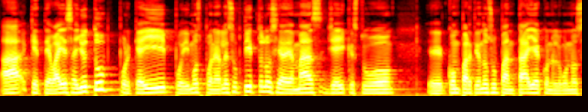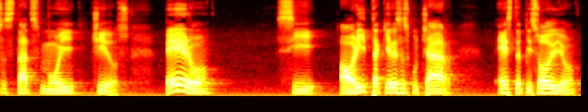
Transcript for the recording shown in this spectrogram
a que te vayas a YouTube porque ahí pudimos ponerle subtítulos y además Jake estuvo eh, compartiendo su pantalla con algunos stats muy chidos. Pero si ahorita quieres escuchar este episodio,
